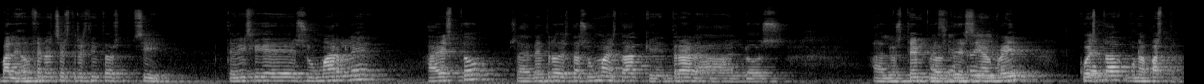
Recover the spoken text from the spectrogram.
Vale, 11 noches, 300, sí. Tenéis que sumarle a esto, o sea, dentro de esta suma está que entrar a los, a los templos A Siem de Siem Reap. Cuesta una pasta.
